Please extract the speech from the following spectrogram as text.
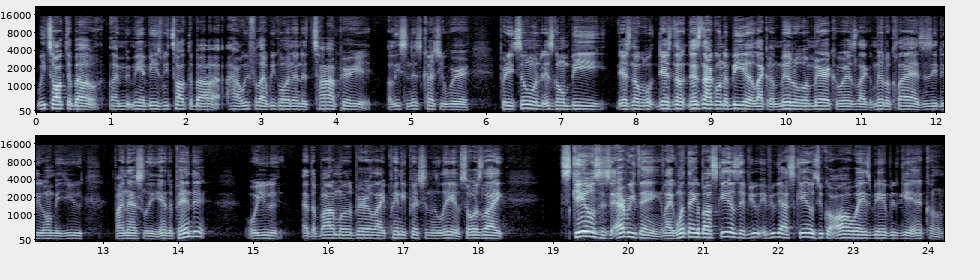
we talked about like me and Bees. We talked about how we feel like we're going in a time period, at least in this country, where pretty soon it's gonna be there's no there's no there's not gonna be a like a middle America where it's like a middle class. It's either gonna be you financially independent or you at the bottom of the barrel like penny pinching to live. So it's like skills is everything. Like one thing about skills, if you if you got skills, you can always be able to get income.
